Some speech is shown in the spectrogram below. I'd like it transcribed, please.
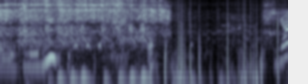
Allah ne diyor ki? Ya!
